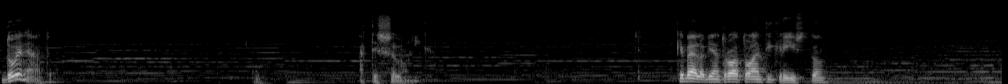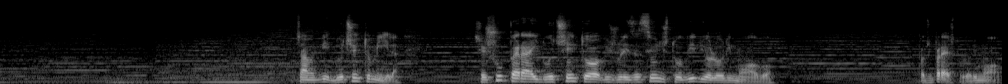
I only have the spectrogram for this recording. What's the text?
Dove è nato? A Tessalonica. Che bello, abbiamo trovato l'anticristo. Ciao, 200.000. Se supera i 200 visualizzazioni sto video lo rimuovo. Faccio presto, lo rimuovo.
